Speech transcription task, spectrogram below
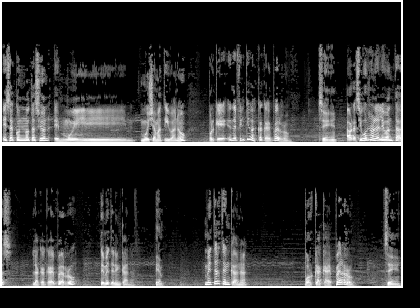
Esa connotación es muy, muy llamativa, ¿no? Porque en definitiva es caca de perro. Sí, Ahora, si vos no la levantás, la caca de perro, te meten en cana. bien, Meterte en cana por caca de perro. sí.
